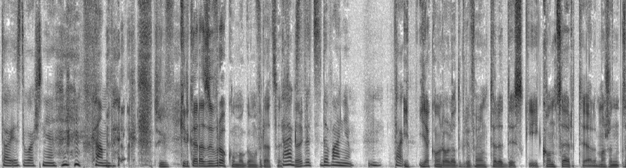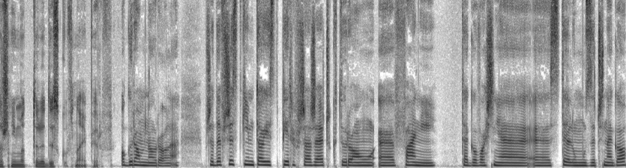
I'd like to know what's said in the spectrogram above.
To jest właśnie comeback. Czyli kilka razy w roku mogą wracać, tak? Tak, zdecydowanie. Mm, tak. I jaką rolę odgrywają teledyski i koncerty, ale może zacznijmy od teledysków najpierw. Ogromną rolę. Przede wszystkim to jest pierwsza rzecz, którą e, fani tego właśnie e, stylu muzycznego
